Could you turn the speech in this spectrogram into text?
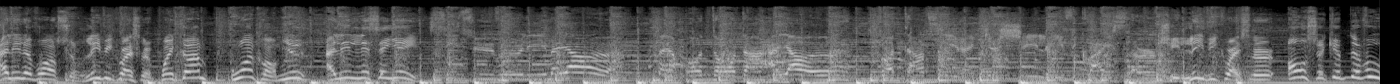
Allez le voir sur levychrysler.com ou encore mieux, allez l'essayer. Si tu veux les meilleurs, perds pas ailleurs. Va t'en tirer que chez Chrysler. Chez Levy Chrysler, on s'occupe de vous.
